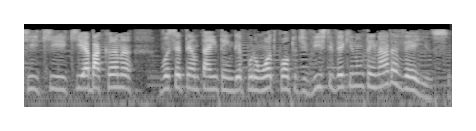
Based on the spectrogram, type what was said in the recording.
que, que, que é bacana você tentar entender por um outro ponto de vista e ver que não tem nada a ver isso.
